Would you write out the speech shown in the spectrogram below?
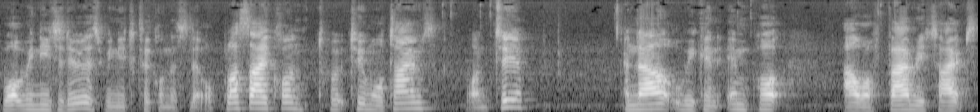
What we need to do is we need to click on this little plus icon two more times, one, two. And now we can input our family types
